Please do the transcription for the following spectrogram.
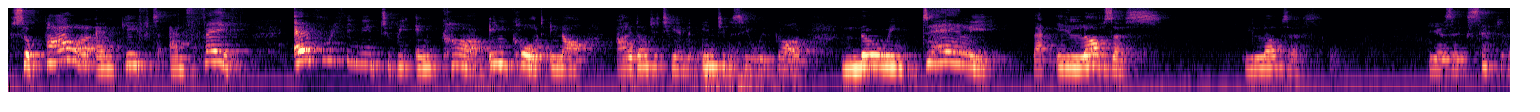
So, power and gift and faith, everything need to be encoded in our identity and intimacy with God, knowing daily that He loves us. He loves us. He has accepted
